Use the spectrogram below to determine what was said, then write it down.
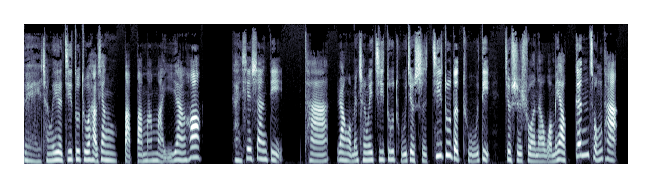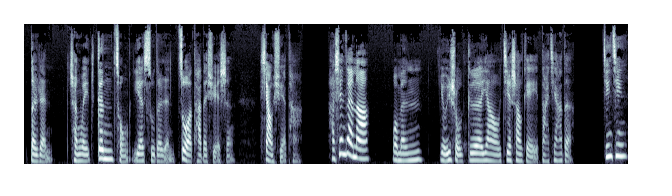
对，成为一个基督徒，好像爸爸妈妈一样哈。感谢上帝，他让我们成为基督徒，就是基督的徒弟。就是说呢，我们要跟从他的人，成为跟从耶稣的人，做他的学生，效学他。好，现在呢，我们有一首歌要介绍给大家的，晶晶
